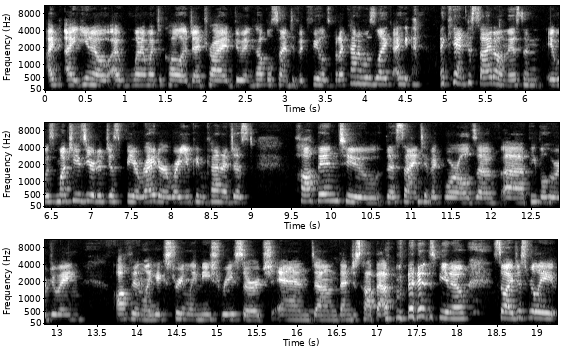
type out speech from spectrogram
I, I, you know, I, when I went to college, I tried doing a couple scientific fields, but I kind of was like, I, I can't decide on this, and it was much easier to just be a writer where you can kind of just hop into the scientific worlds of uh, people who are doing often like extremely niche research and um, then just hop out of it you know? So i just really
